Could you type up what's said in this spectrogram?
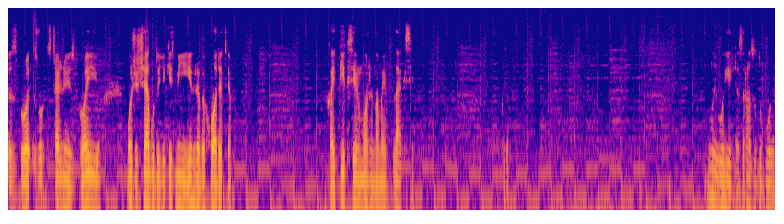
збро... з вогнестрельною зброєю. Може ще будуть якісь міні-ігри виходити. Хайпіксі може на мейплексі. Ну і вугілля зразу добуде.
